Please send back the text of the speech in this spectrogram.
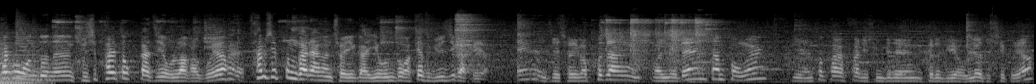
최고 온도는 98도까지 올라가고요. 네. 30분 가량은 저희가 이 온도가 계속 유지가 돼요. 네. 이제 저희가 포장 완료된 짬뽕을 이 엔터팔팔이 준비된 그릇 위에 올려주시고요.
